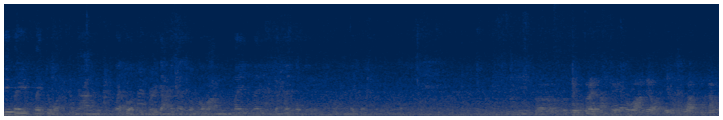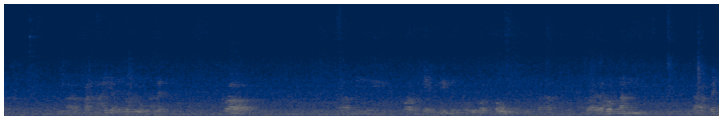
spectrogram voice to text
ที่ไปไปตรวจงานไปตรวจจุดบริการประชาชนเมื่อวานไม่ไม่ยังไม่พบเลยไม่พบ เอ่อผมก็ได้สังเกตเมื่อวานได้ออกเอกจังหวัดนะครับเอ่อปัญหาใหญ่ลดลงขึ้นก็เอ่อมี ข้อสังเกตนิดหนึ่งคือรถตู้นะครับแต่รถนั้นเอ่อเป็น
